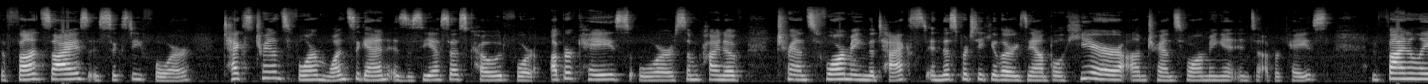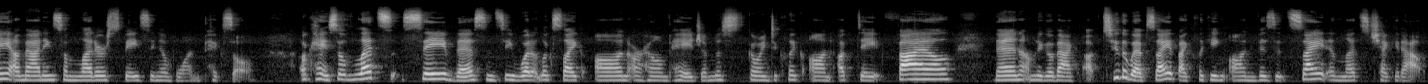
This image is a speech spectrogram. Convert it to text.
The font size is 64. Text transform, once again, is the CSS code for uppercase or some kind of transforming the text. In this particular example here, I'm transforming it into uppercase. And finally, I'm adding some letter spacing of one pixel. Okay, so let's save this and see what it looks like on our home page. I'm just going to click on Update File then I'm going to go back up to the website by clicking on Visit Site and let's check it out.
